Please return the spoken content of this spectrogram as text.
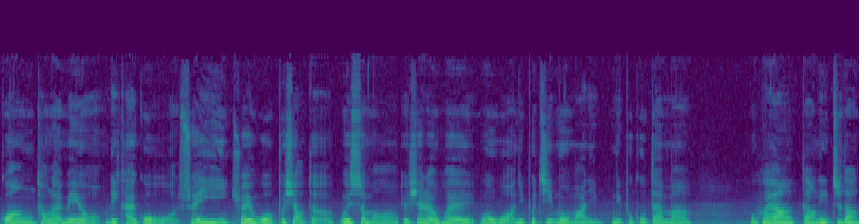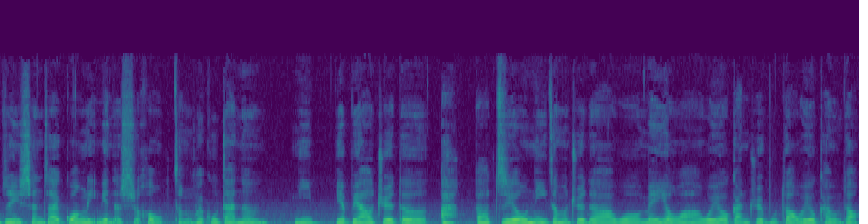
光从来没有离开过我，所以，所以我不晓得为什么有些人会问我，你不寂寞吗？你你不孤单吗？不会啊，当你知道自己身在光里面的时候，怎么会孤单呢？你也不要觉得啊啊，只有你这么觉得啊，我没有啊，我又感觉不到，我又看不到，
